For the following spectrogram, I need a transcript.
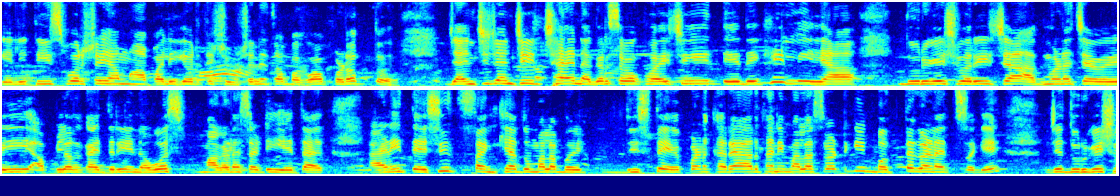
गेली तीस वर्ष ह्या महापालिकेवरती शिवसेनेचा भगवा फडकतोय. ज्यांची ज्यांची इच्छा आहे नगरसेवक व्हायची ते देखील ह्या दुर्गेश्वरीच्या आगमनाच्या वेळी आपलं काहीतरी नवस मागण्यासाठी येत आहेत आणि त्याचीच संख्या तुम्हाला बै दिसते. पण खऱ्या अर्थाने मला असं वाटतं की भक्तगण आहेत सगळे जे दुर्गेश्वर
